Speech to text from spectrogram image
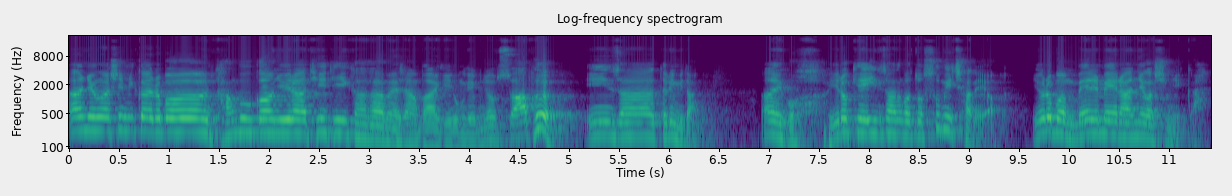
안녕하십니까 여러분. 강북권 유일한 가가 매장 발기동 대문점 쏴프 인사드립니다. 아이고 이렇게 인사하는 것도 숨이 차네요. 여러분 매일매일 안녕하십니까?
